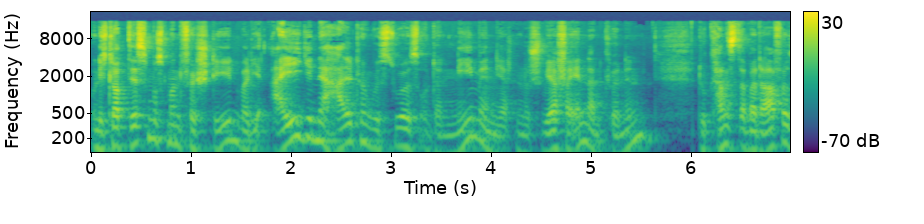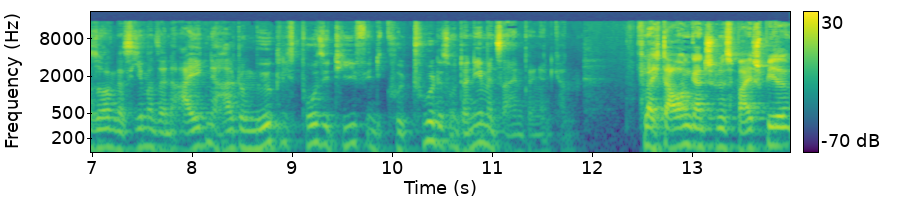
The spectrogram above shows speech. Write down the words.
Und ich glaube, das muss man verstehen, weil die eigene Haltung wirst du als Unternehmen ja nur schwer verändern können. Du kannst aber dafür sorgen, dass jemand seine eigene Haltung möglichst positiv in die Kultur des Unternehmens einbringen kann. Vielleicht da auch ein ganz schönes Beispiel.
